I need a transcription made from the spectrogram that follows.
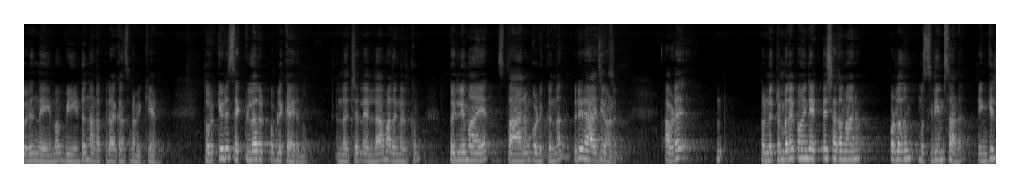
ഒരു നിയമം വീണ്ടും നടപ്പിലാക്കാൻ ശ്രമിക്കുകയാണ്. തുർക്കി ഒരു സെക്യുലർ റിപ്പബ്ലിക് ആയിരുന്നു. എന്ന് വെച്ചാൽ എല്ലാ മതങ്ങൾക്കും തുല്യമായ സ്ഥാനം കൊടുക്കുന്ന ഒരു രാജ്യമാണ്. അവിടെ തൊണ്ണൂറ്റൊമ്പത് പോയിന്റ് എട്ട് ശതമാനം ഉള്ളതും മുസ്ലിംസ് ആണ് എങ്കിൽ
